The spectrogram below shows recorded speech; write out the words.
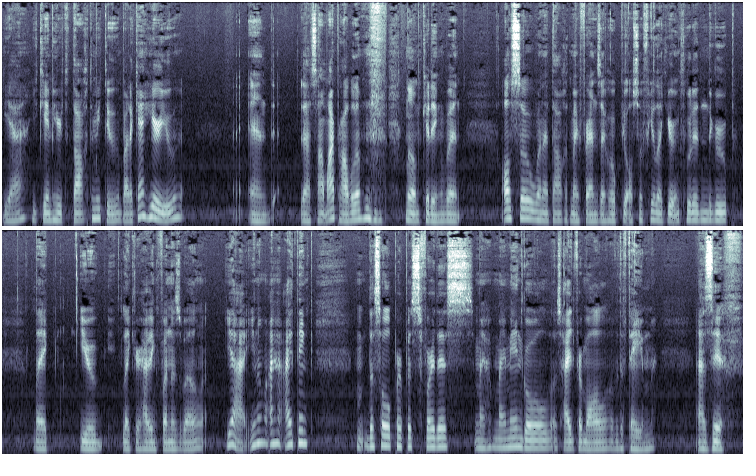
Yeah, you came here to talk to me too, but I can't hear you. And that's not my problem. no, I'm kidding, but also when I talk with my friends, I hope you also feel like you're included in the group. Like you like you're having fun as well. Yeah, you know, I I think the sole purpose for this, my my main goal aside from all of the fame, as if,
